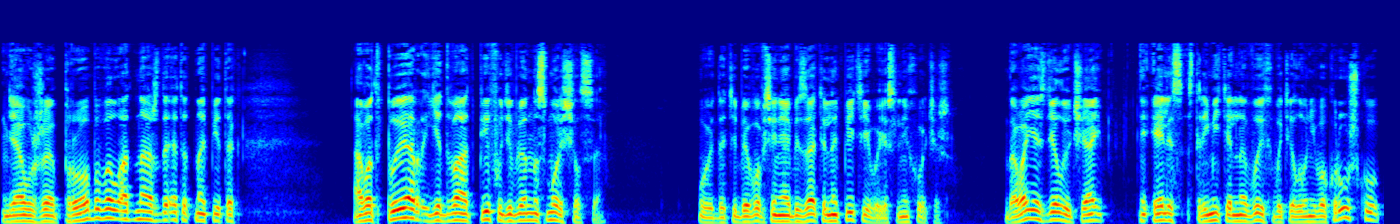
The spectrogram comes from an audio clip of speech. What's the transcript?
Я уже пробовал однажды этот напиток, а вот Пэр, едва отпив, удивленно сморщился. Ой, да тебе вовсе не обязательно пить его, если не хочешь. Давай я сделаю чай. И Элис стремительно выхватила у него кружку,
